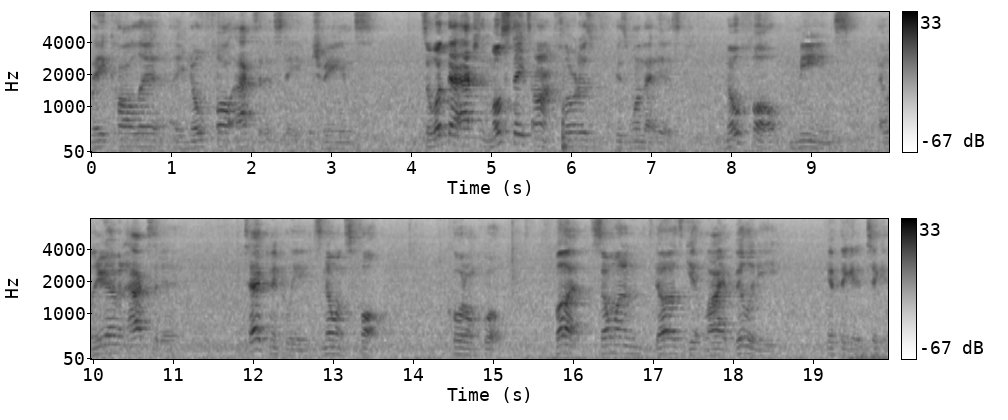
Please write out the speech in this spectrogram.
they call it a no fault accident state, which means so what that actually most states aren't. Florida's is one that is. No fault means that when you have an accident, technically it's no one's fault, quote unquote. But someone does get liability if they get a ticket.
